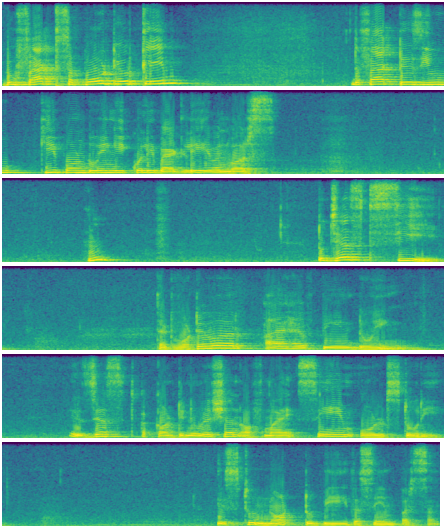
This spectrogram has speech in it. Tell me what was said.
Do facts support your claim? The fact is, you keep on doing equally badly, even worse. Hmm? To just see that whatever I have been doing is just a continuation of my same old story is to not to be the same person.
